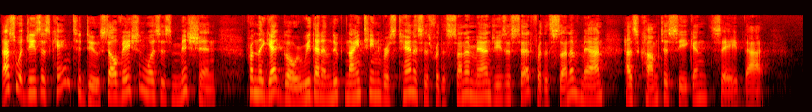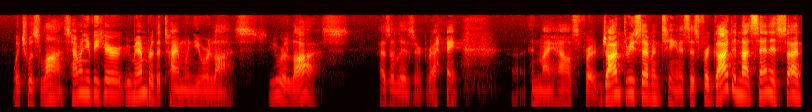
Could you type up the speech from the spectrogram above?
That's what Jesus came to do. Salvation was his mission from the get go. We read that in Luke 19, verse 10. It says, For the Son of Man, Jesus said, For the Son of Man has come to seek and save that which was lost. How many of you here remember the time when you were lost? You were lost as a lizard, right? Uh, in my house for John 3:17 it says for God did not send his son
